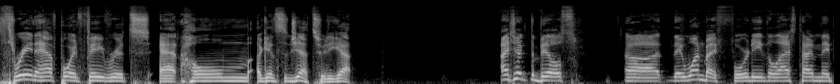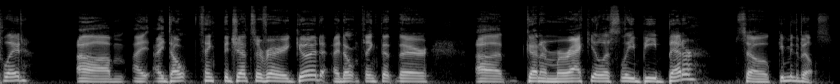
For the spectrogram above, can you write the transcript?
Three and a half point favorites at home against the Jets. Who do you got? I took the Bills. Uh, they won by 40 the last time they played. Um, I, I don't think the Jets are very good. I don't think that they're uh, to miraculously be better. So give me the Bills.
